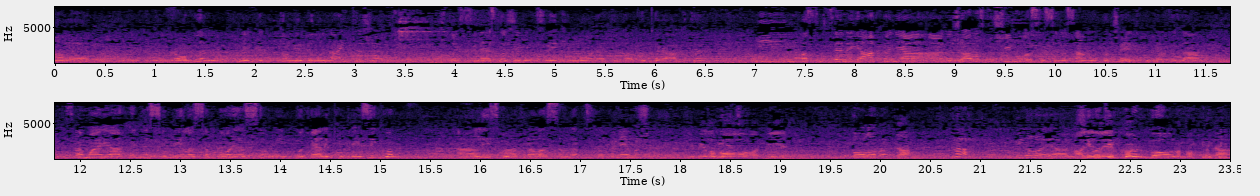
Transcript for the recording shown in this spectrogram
malo problem, nekad to mi je bilo najteže, što se ne slažem s nekim mora, to tako karakter. I imala sam scene jahanja, a nažalost ošinula sam se na samom početku, tako da sva moja jahanja su bila sa pojasom i pod velikim rizikom, ali smatrala sam da bez toga ne može. Je bilo golova, nije? Golova? Da. Ha, bilo je, ali Ali život je pun boli. Da.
